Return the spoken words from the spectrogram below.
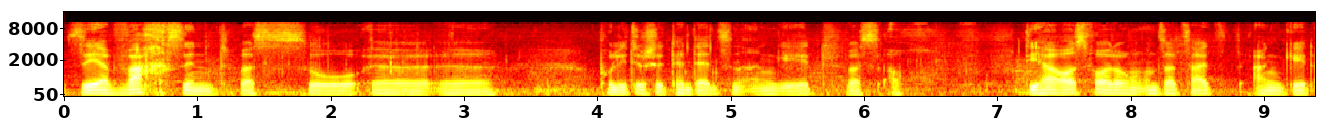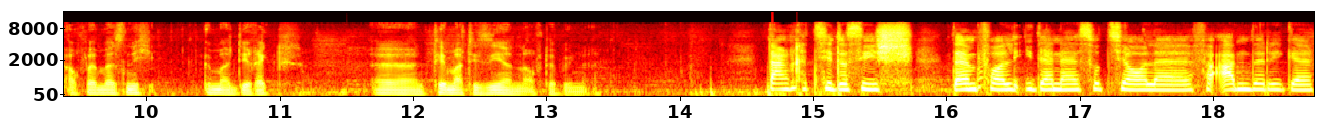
sehr wach sind, was so äh, äh politische Tendenzen angeht, was auch die Herausforderungen unserer Zeit angeht, auch wenn wir es nicht immer direkt äh, thematisieren auf der Bühne. Denken Sie, das ist in dem Fall in diesen sozialen Veränderungen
